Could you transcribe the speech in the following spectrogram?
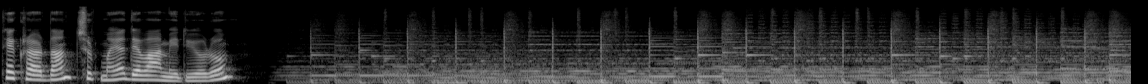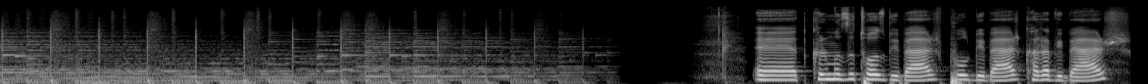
Tekrardan çırpmaya devam ediyorum. Evet, kırmızı toz biber, pul biber, karabiber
